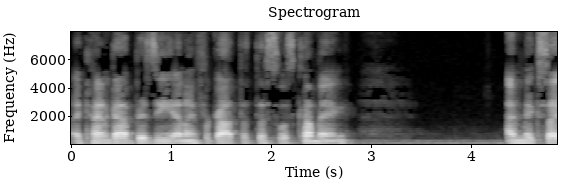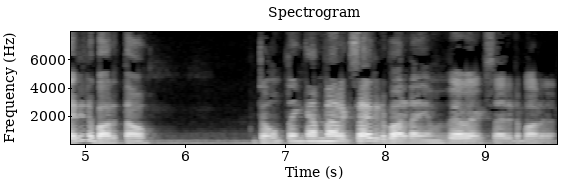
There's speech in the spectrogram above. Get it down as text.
I kind of got busy and I forgot that this was coming. I'm excited about it though. Don't think I'm not excited about it. I am very excited about it.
